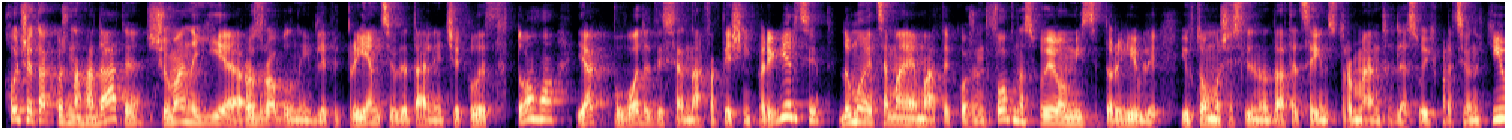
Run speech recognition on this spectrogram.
Хочу також нагадати, що в мене є розроблений для підприємців детальний чек-лист того, як поводитися на фактичній перевірці. Думаю, це має мати кожен ФОП на своєму місці торгівлі, і в тому числі надати цей інструмент для своїх працівників,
